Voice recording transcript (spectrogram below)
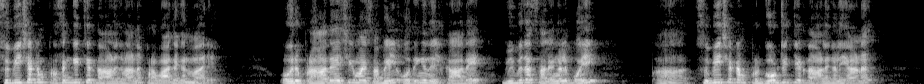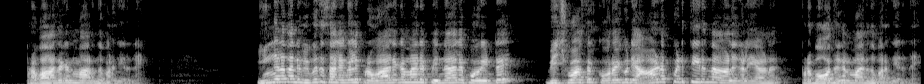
സുവിശേഷം പ്രസംഗിച്ചിരുന്ന ആളുകളാണ് പ്രവാചകന്മാർ ഒരു പ്രാദേശികമായ സഭയിൽ ഒതുങ്ങി നിൽക്കാതെ വിവിധ സ്ഥലങ്ങളിൽ പോയി സുവിശേഷം പ്രഘോഷിച്ചിരുന്ന ആളുകളെയാണ് പ്രവാചകന്മാർ എന്ന് പറഞ്ഞിരുന്നത് ഇങ്ങനെ തന്നെ വിവിധ സ്ഥലങ്ങളിൽ പ്രവാചകന്മാരെ പിന്നാലെ പോയിട്ട് വിശ്വാസത്തിൽ കുറെ കൂടി ആഴപ്പെടുത്തിയിരുന്ന ആളുകളെയാണ് പ്രബോധകന്മാരെന്ന് പറഞ്ഞിരുന്നത്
